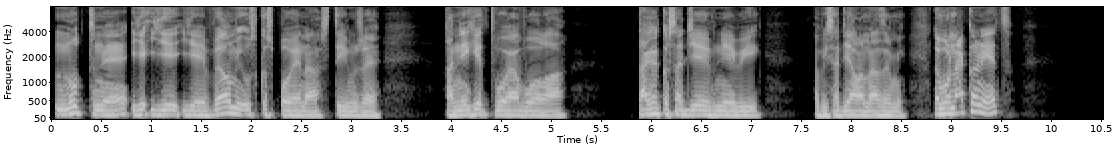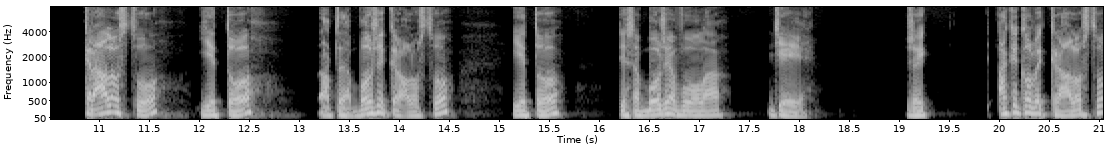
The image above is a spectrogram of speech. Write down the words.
nutne je, je, je veľmi úzko spojená s tým, že a nech je tvoja vôľa tak, ako sa deje v nebi, aby sa diala na zemi. Lebo nakoniec kráľovstvo je to, a teda Bože kráľovstvo je to, kde sa Božia vôľa deje. Že akékoľvek kráľovstvo,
